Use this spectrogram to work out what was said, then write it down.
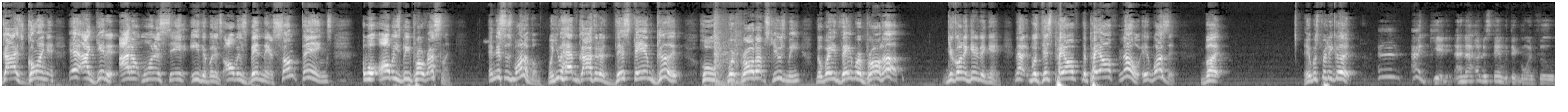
guys going, yeah, I get it. I don't want to see it either, but it's always been there. Some things will always be pro wrestling. And this is one of them. When you have guys that are this damn good who were brought up, excuse me, the way they were brought up, you're going to get it again. Now, was this payoff the payoff? No, it wasn't. But it was pretty good. I get it, and I understand what they're going through.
